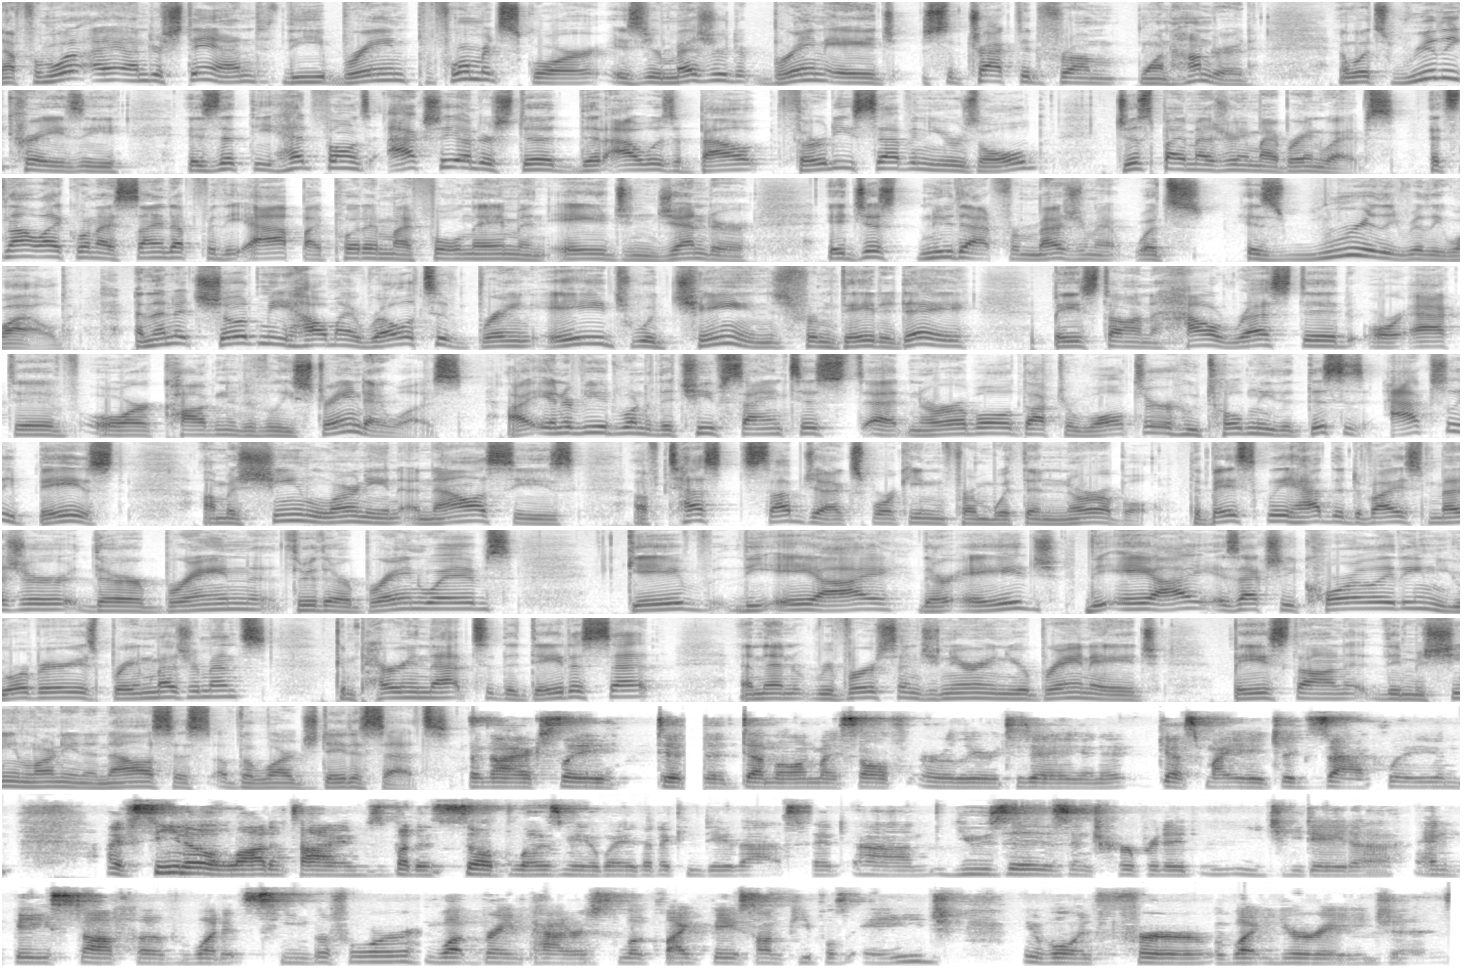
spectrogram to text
Now, from what I understand, the brain performance score is your measured brain age subtracted from 100. And what's really crazy is that the headphones actually understood that I was about 37 years old just by measuring my brainwaves. It's not like when I signed up for the app, I put in my full name and age and gender. It just knew that from measurement, which is really, really wild. And then it showed me how my relative brain age would change from day to day based on how rested or active or cognitively strained I was. I interviewed one of the chief scientists at Neurable, Dr. Walter, who told me that this is actually based on machine learning analyses of test subjects working from within Neurable. They basically had the device measure their brain through their brain waves gave the AI their age. The AI is actually correlating your various brain measurements, comparing that to the data set, and then reverse engineering your brain age based on the machine learning analysis of the large data sets. And I actually did a demo on myself earlier today and it guessed my age exactly. And I've seen it a lot of times, but it still blows me away that it can do that. It um, uses interpreted EEG data and based off of what it's seen before, what brain patterns look like based on people's age, it will infer what your age is.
